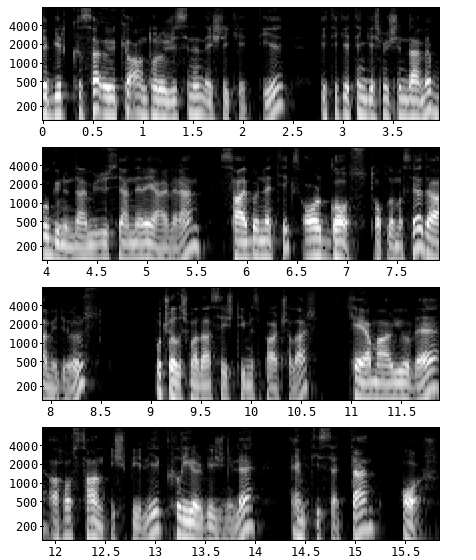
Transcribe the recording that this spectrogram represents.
ve bir kısa öykü antolojisinin eşlik ettiği etiketin geçmişinden ve bugününden müzisyenlere yer veren Cybernetics or Ghost toplamasıyla devam ediyoruz. Bu çalışmadan seçtiğimiz parçalar KMRU ve Ahosan işbirliği Clear Vision ile Empty Set'ten Or.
